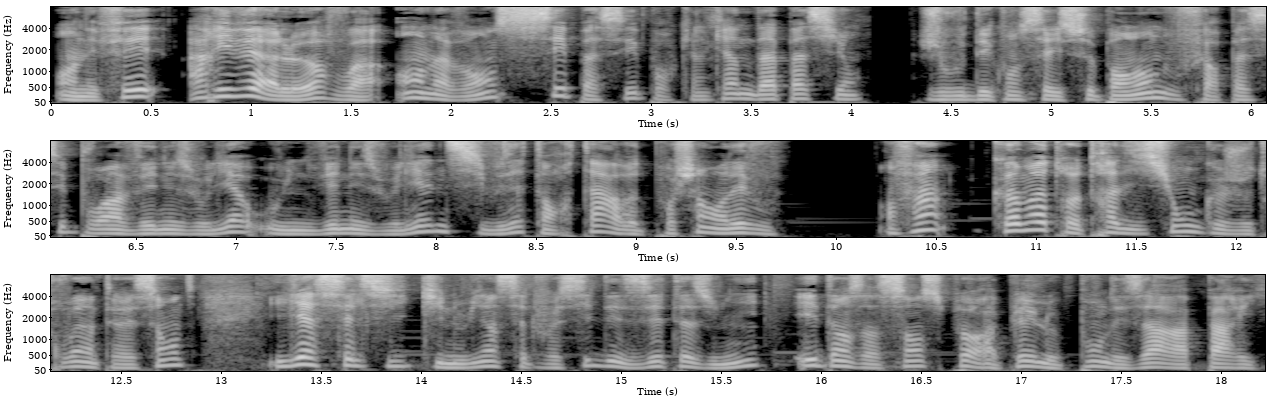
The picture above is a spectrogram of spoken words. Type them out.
En effet, arriver à l'heure, voire en avance, c'est passer pour quelqu'un d'impatient. Je vous déconseille cependant de vous faire passer pour un Vénézuélien ou une Vénézuélienne si vous êtes en retard à votre prochain rendez-vous. Enfin, comme autre tradition que je trouvais intéressante, il y a celle-ci qui nous vient cette fois-ci des États-Unis et dans un sens peut rappeler le pont des Arts à Paris.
